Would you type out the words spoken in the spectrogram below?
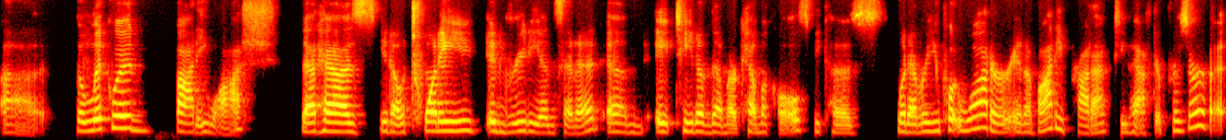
uh, the liquid body wash that has you know 20 ingredients in it and 18 of them are chemicals because whenever you put water in a body product you have to preserve it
